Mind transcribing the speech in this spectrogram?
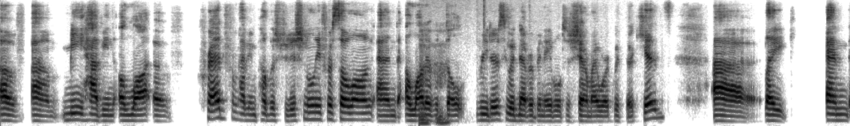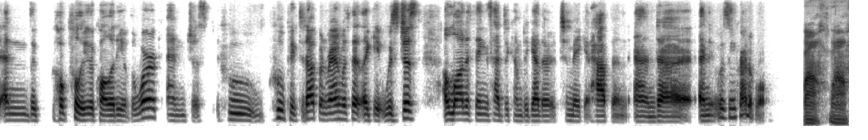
of um, me having a lot of cred from having published traditionally for so long, and a lot of Mhm. adult readers who had never been able to share my work with their kids. Uh, like, and and the hopefully the quality of the work and just who who picked it up and ran with it. Like it was just a lot of things had to come together to make it happen, and uh, and it was incredible. Wow, wow.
